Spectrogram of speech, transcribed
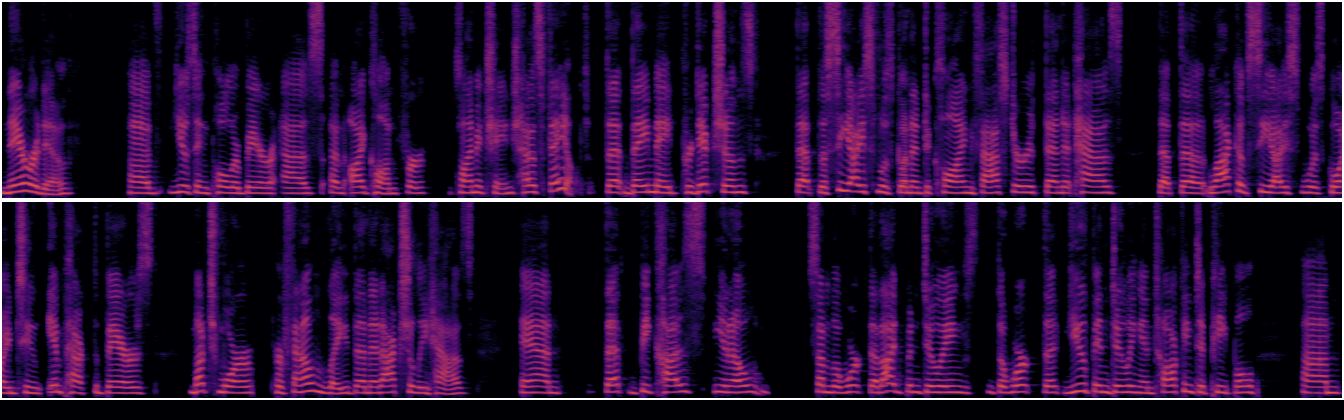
narrative of using polar bear as an icon for climate change has failed. That they made predictions that the sea ice was going to decline faster than it has, that the lack of sea ice was going to impact the bears much more profoundly than it actually has. And that because, you know, some of the work that I've been doing, the work that you've been doing and talking to people um,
